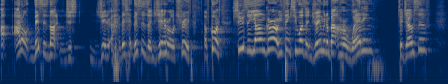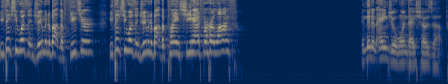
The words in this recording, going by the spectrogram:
I, I don't, this is not just, this, this is a general truth. Of course, she's a young girl. You think she wasn't dreaming about her wedding to Joseph? You think she wasn't dreaming about the future? You think she wasn't dreaming about the plans she had for her life? And then an angel one day shows up.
